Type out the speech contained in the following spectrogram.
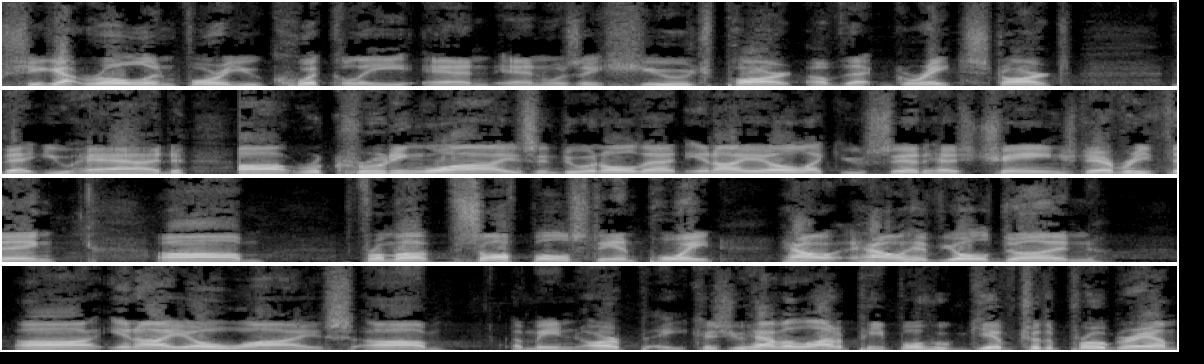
she got rolling for you quickly and and was a huge part of that great start that you had. Uh, recruiting wise and doing all that, NIL, like you said, has changed everything. Um, from a softball standpoint, how how have y'all done uh, NIL wise? Um, I mean, are because you have a lot of people who give to the program,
